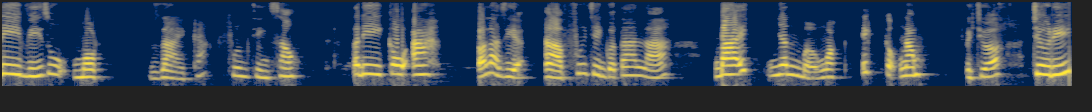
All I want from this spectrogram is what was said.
ta đi ví dụ 1, giải các phương trình sau. Ta đi câu A, đó là gì ạ? À, phương trình của ta là 3x nhân mở ngoặc x cộng 5, được chưa? Trừ đi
